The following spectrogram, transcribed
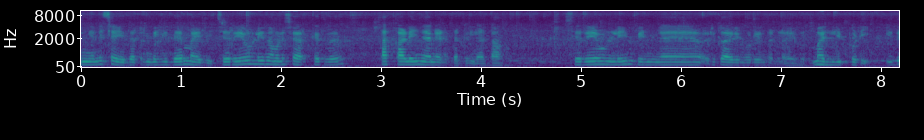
ഇങ്ങനെ ചെയ്തിട്ടുണ്ടെങ്കിൽ ഇതേമാതിരി ചെറിയ ഉള്ളി നമ്മൾ ചേർക്കരുത്. തക്കാളിയും ഞാൻ എടുത്തിട്ടില്ല കേട്ടോ ചെറിയ ഉള്ളിയും പിന്നെ ഒരു കാര്യം കൂടി ഉണ്ടല്ലോ ഇത്. മല്ലിപ്പൊടി. ഇത്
